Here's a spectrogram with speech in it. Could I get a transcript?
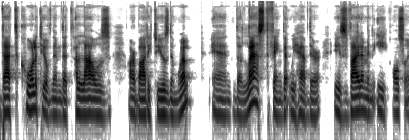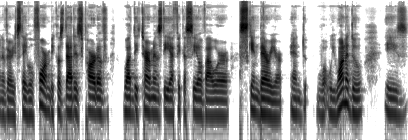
that quality of them that allows our body to use them well. And the last thing that we have there is vitamin E, also in a very stable form, because that is part of what determines the efficacy of our skin barrier. And what we want to do is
